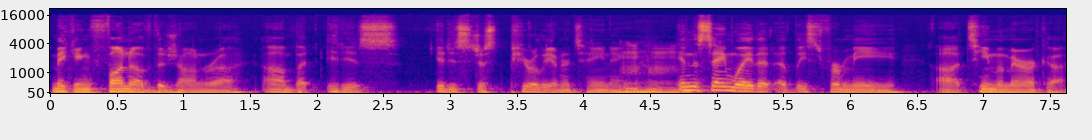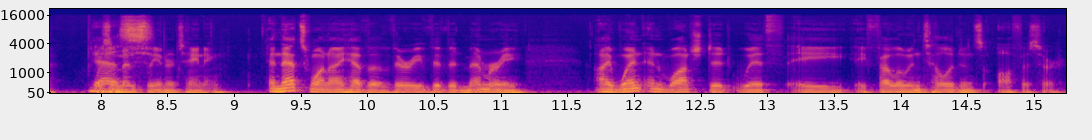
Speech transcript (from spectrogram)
making fun of the genre. Um, but it is it is just purely entertaining. Mm-hmm. In the same way that, at least for me, uh, Team America was Yes. immensely entertaining, and that's one I have a very vivid memory. I went and watched it with a, a fellow intelligence officer,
